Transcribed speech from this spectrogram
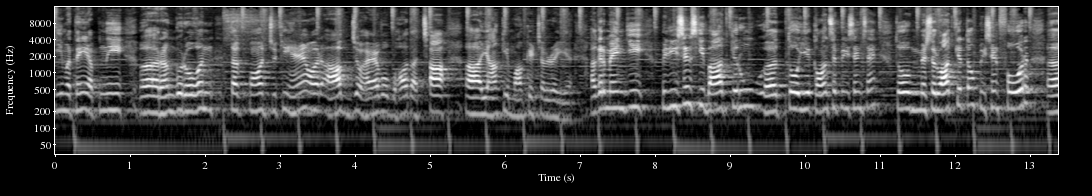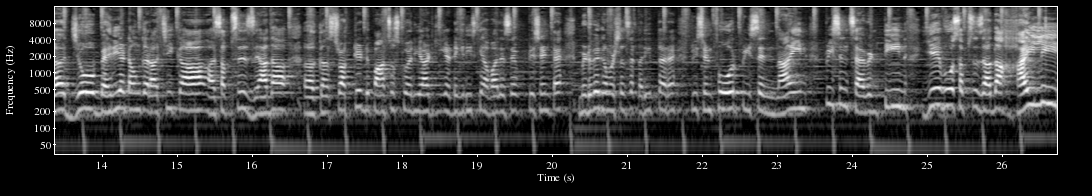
कीमतें अपनी रंग रोगन तक पहुँच चुकी हैं और अब जो है वो बहुत अच्छा यहाँ की मार्केट चल रही है। अगर मैं इनकी प्रीसेंट्स की बात करूँ तो ये कौन से प्रीसेंट्स हैं? तो मैं शुरुआत करता हूँ। प्रीसेंट फोर फ्लोर जो बहरिया टाउन कराची का सबसे ज़्यादा कंस्ट्रक्टेड 500 स्क्वायर यार्ड की कैटेगरीज के हवाले से प्रीसेंट है। मिडवे कमर्शियल से करीब तर है। Precinct four precinct nine precinct seventeen ये वो सबसे ज़्यादा हाईली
